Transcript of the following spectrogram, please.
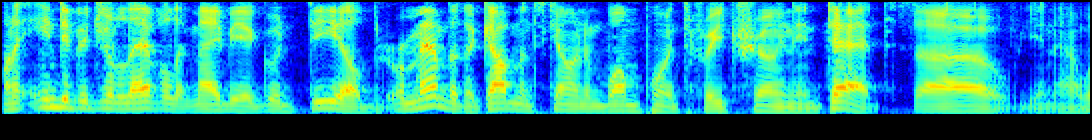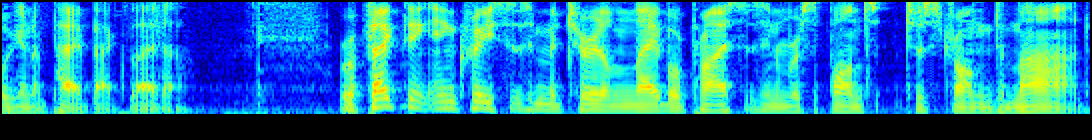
on an individual level, it may be a good deal, but remember the government's going in 1.3 trillion in debt, so you know we're going to pay it back later. Reflecting increases in material and labour prices in response to strong demand.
